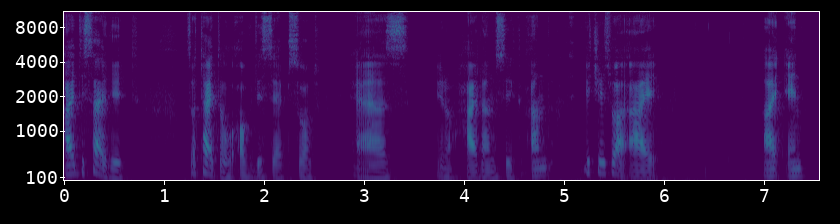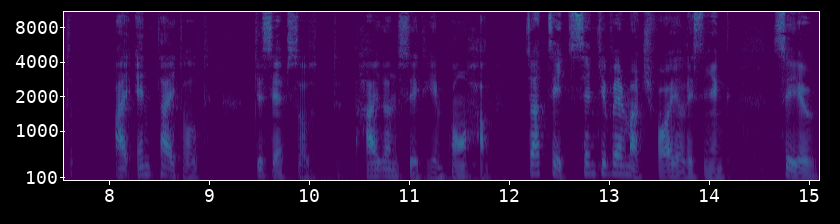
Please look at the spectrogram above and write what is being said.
i decided the title of this episode as you know hide and seek and which is why i i ent i entitled this episode hide and seek in Pornhub. That's it. Thank you very much for your listening. See you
